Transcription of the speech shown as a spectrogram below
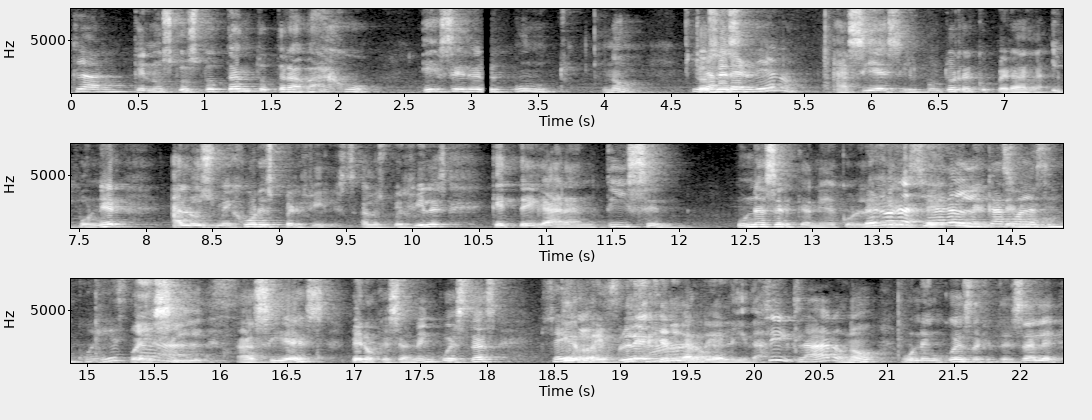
Claro. Que nos costó tanto trabajo. Ese era el punto, ¿no? Entonces, y la perdieron. Así es, y el punto es recuperarla y poner a los mejores perfiles, a los perfiles que te garanticen una cercanía con la gente. Pero ahora sí caso a las encuestas. Pues sí, así es, pero que sean encuestas que reflejen la realidad. Sí, claro. ¿No? Una encuesta que te sale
